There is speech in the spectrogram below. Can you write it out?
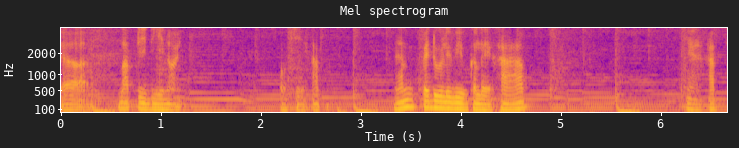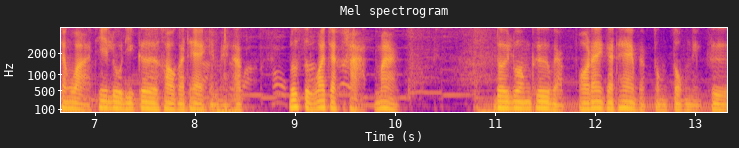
เอ่อรับดีๆหน่อย โอเคครับงั้นไปดูรีวิวกันเลยครับเนี่ยครับจังหวะที่ลูดิเกอร์เข้ากระแทกเห็นไหมครับ รู้สึกว่าจะขาดมาก โดยรวมคือแบบพอได้กระแทกแบบตรงๆเนี่ยคือ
